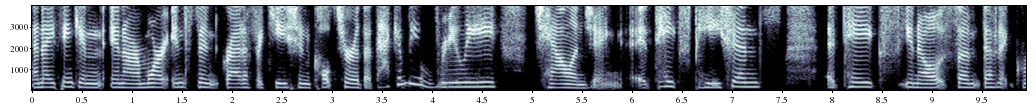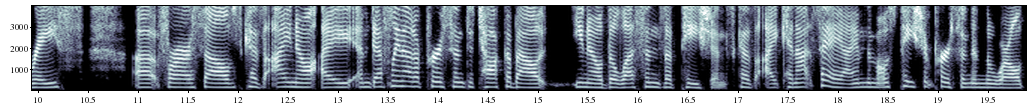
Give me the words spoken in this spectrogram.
And i think in in our more instant gratification culture that that can be really challenging. It takes patience. It takes you know some definite grace uh, for ourselves because I know I am definitely not a person to talk about, you know, the lessons of patience because I cannot say I am the most patient person in the world.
